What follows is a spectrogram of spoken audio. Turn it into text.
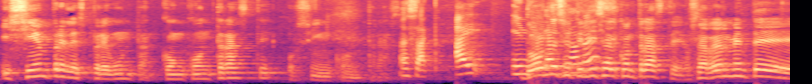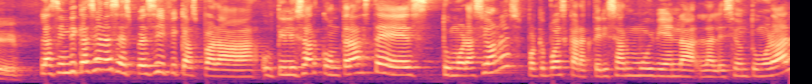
y siempre les preguntan, ¿con contraste o sin contraste? Exacto. Hay ¿Dónde se utiliza el contraste? O sea, realmente... Las indicaciones específicas para utilizar contraste es tumoraciones, porque puedes caracterizar muy bien la, lesión tumoral.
